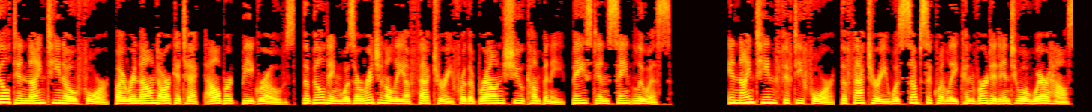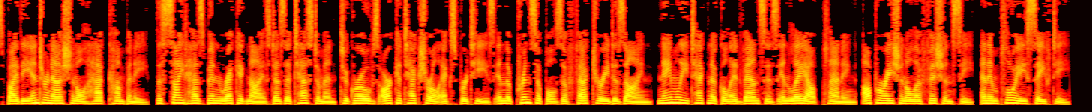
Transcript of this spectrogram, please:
Built in 1904, by renowned architect Albert B. Groves, the building was originally a factory for the Brown Shoe Company, based in St. Louis. In 1954, the factory was subsequently converted into a warehouse by the International Hat Company. The site has been recognized as a testament to Grove's architectural expertise in the principles of factory design, namely technical advances in layout planning, operational efficiency, and employee safety.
